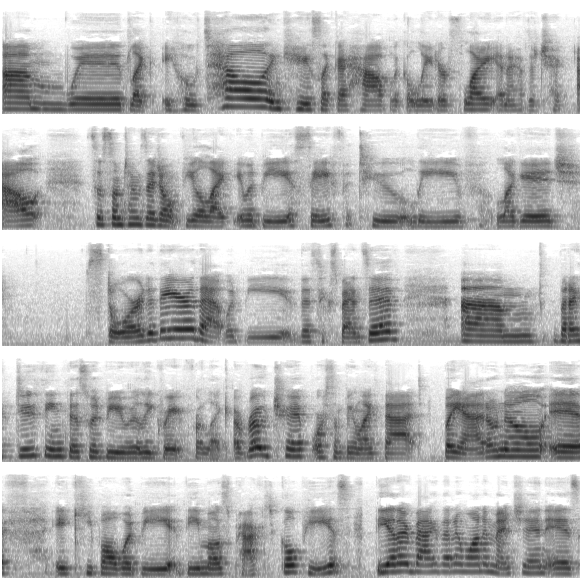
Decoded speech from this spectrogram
um, with like a hotel in case like I have like a later flight and I have to check out. So sometimes I don't feel like it would be safe to leave luggage stored there. That would be this expensive. Um, but I do think this would be really great for like a road trip or something like that but yeah I don't know if a Keepall would be the most practical piece. The other bag that I want to mention is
